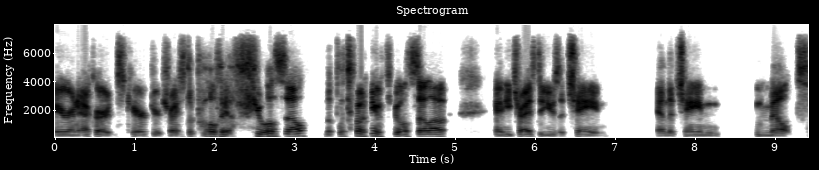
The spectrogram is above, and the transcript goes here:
aaron eckhart's character tries to pull the fuel cell the plutonium fuel cell out and he tries to use a chain and the chain melts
